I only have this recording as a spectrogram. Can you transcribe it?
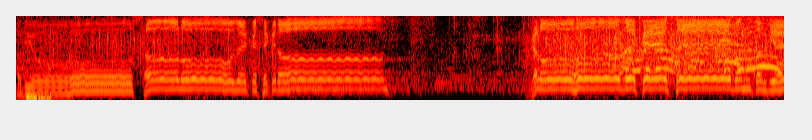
Adiós a los de que se quedan y a los de que se van también.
